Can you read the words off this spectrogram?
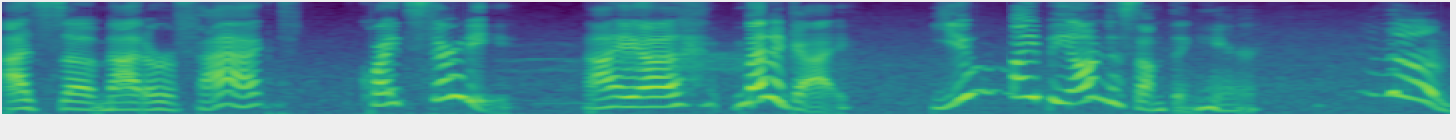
As a matter of fact, quite sturdy. I, uh, met a guy. You might be onto something here. There are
